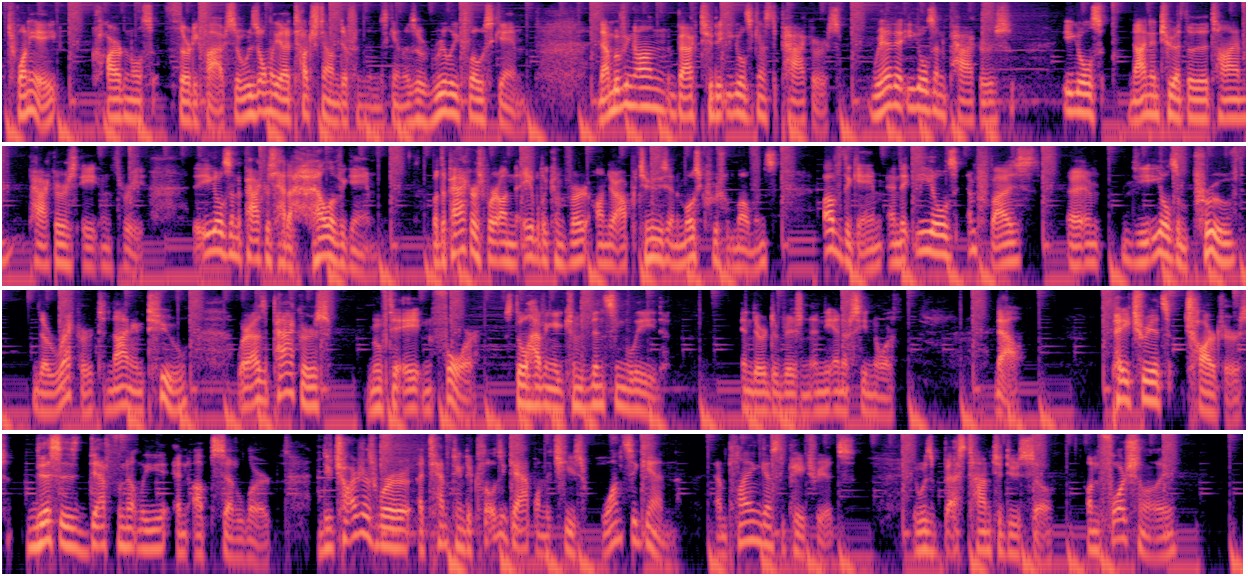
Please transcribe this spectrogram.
28, Cardinals 35. So it was only a touchdown difference in this game. It was a really close game. Now moving on back to the Eagles against the Packers. We had the Eagles and Packers. Eagles 9 and 2 at the time, Packers 8 and 3. The Eagles and the Packers had a hell of a game, but the Packers were unable to convert on their opportunities in the most crucial moments of the game, and the Eagles improvised. Uh, the Eagles improved their record to 9 and 2, whereas the Packers moved to 8 and 4, still having a convincing lead in their division in the NFC North. Now, Patriots Chargers. This is definitely an upset alert. The Chargers were attempting to close a gap on the Chiefs once again and playing against the Patriots. It was best time to do so. Unfortunately,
